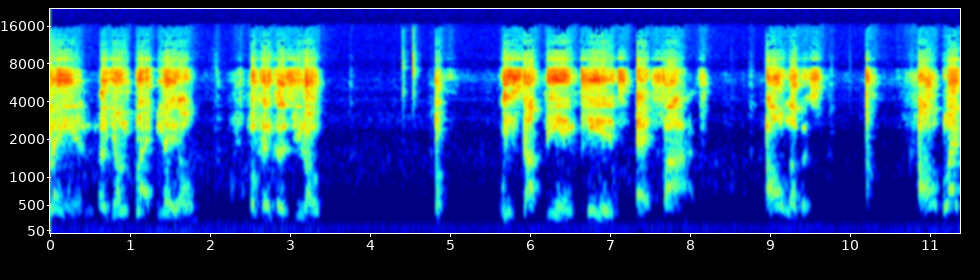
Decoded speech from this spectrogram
man, a young black male, okay, because, you know, we stopped being kids at five. All of us. All black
